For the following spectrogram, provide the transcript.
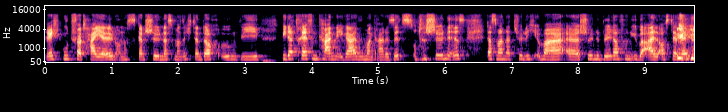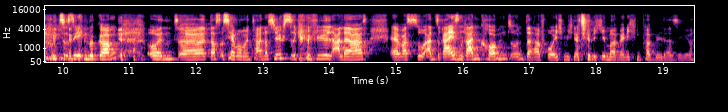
recht gut verteilt und es ist ganz schön, dass man sich dann doch irgendwie wieder treffen kann, egal wo man gerade sitzt. Und das Schöne ist, dass man natürlich immer äh, schöne Bilder von überall aus der Welt zu sehen bekommt. Ja. Und äh, das ist ja momentan das höchste Gefühl aller, äh, was so ans Reisen rankommt. Und da freue ich mich natürlich immer, wenn ich ein paar Bilder sehe.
